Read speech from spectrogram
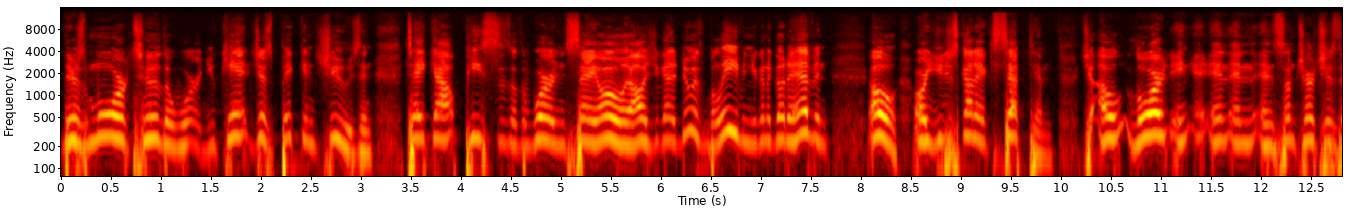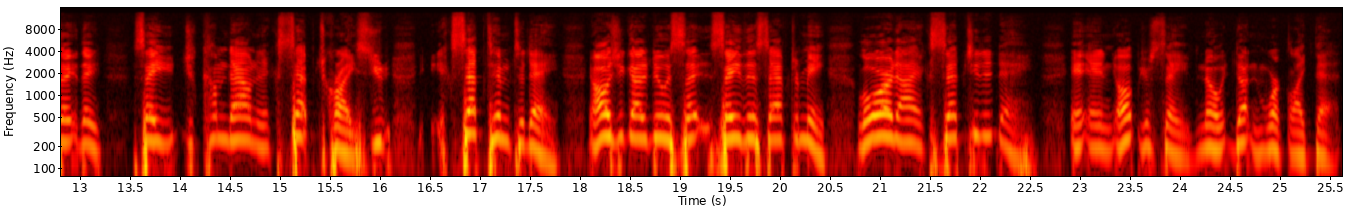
there's more to the word you can't just pick and choose and take out pieces of the word and say oh all you got to do is believe and you're going to go to heaven oh or you just got to accept him oh lord and and and, some churches they they say just come down and accept christ you accept him today. And all you got to do is say, say this after me. Lord i accept you today and, and oh you're saved. No it doesn't work like that.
